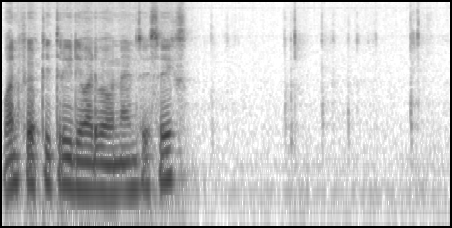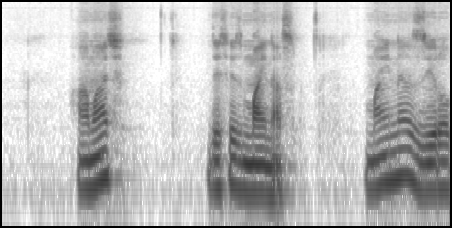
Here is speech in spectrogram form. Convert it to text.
153 divided by 196 how much? This is minus. Minus 0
